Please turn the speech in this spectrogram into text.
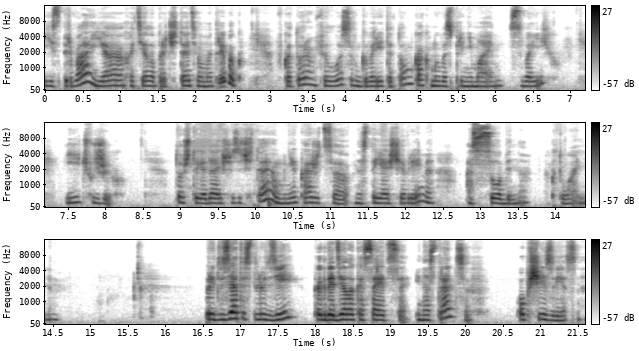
И сперва я хотела прочитать вам отрывок, в котором философ говорит о том, как мы воспринимаем своих и чужих. То, что я дальше зачитаю, мне кажется в настоящее время особенно актуальным. Предвзятость людей, когда дело касается иностранцев, общеизвестна.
